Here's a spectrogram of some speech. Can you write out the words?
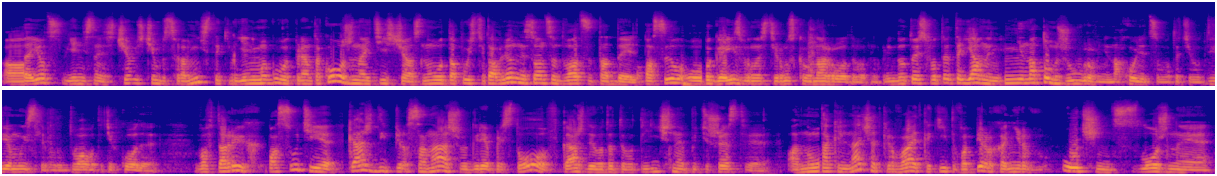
дается, я не знаю, с чем, с чем бы сравнить с таким. Я не могу вот прям такого же найти сейчас. Ну, вот, допустим, «Утомленный солнцем 2 цитадель». Посыл о богоизбранности русского народа. Вот, например. Ну, то есть вот это явно не на том же уровне находятся вот эти вот две мысли, вот два вот этих кода. Во-вторых, по сути, каждый персонаж в «Игре престолов», каждое вот это вот личное путешествие, оно так или иначе открывает какие-то, во-первых, они очень сложные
